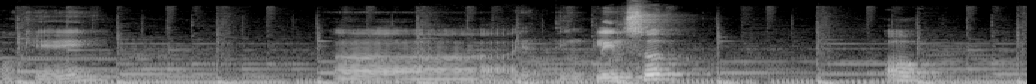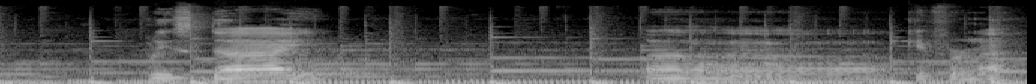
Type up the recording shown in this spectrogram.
Okay. Uh, I think clean suit. Oh, please die. Uh, okay, Verna.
